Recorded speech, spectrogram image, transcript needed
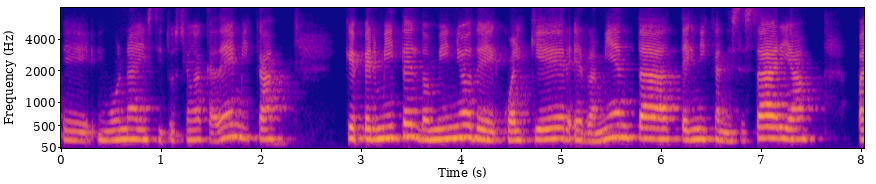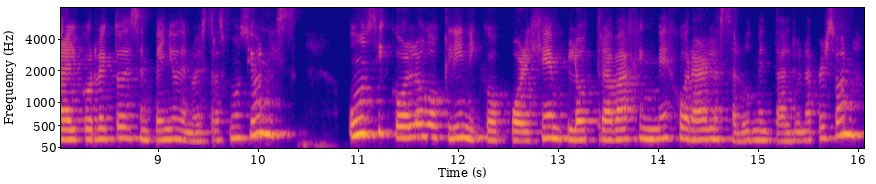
eh, en una institución académica que permita el dominio de cualquier herramienta técnica necesaria para el correcto desempeño de nuestras funciones. Un psicólogo clínico, por ejemplo, trabaja en mejorar la salud mental de una persona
